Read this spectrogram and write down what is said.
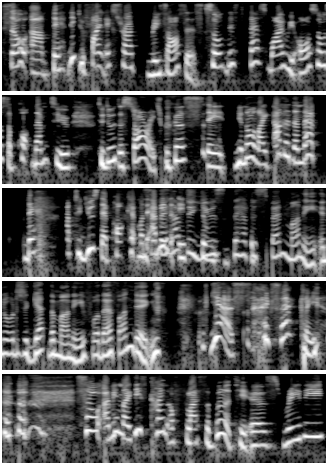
so um, they need to find extra resources. So this that's why we also support them to to do the storage because they you know like other than that they have to use their pocket money. So I mean, they have to the, use, they have to spend money in order to get the money for their funding. yes, exactly. so, I mean, like this kind of flexibility is really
